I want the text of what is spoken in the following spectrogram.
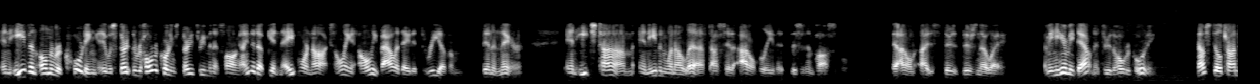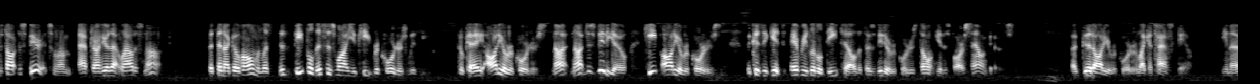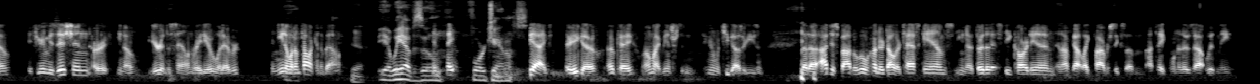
And even on the recording, it was thir- the whole recording was 33 minutes long. I ended up getting eight more knocks. Only only validated three of them then and there. And each time, and even when I left, I said, I don't believe it. This is impossible. I don't. I just there's there's no way. I mean, you hear me doubting it through the whole recording. I'm still trying to talk to spirits when I'm after I hear that loudest knock. But then I go home and listen. This, people, this is why you keep recorders with you. Okay, audio recorders, not not just video. Keep audio recorders because it gets every little detail that those video recorders don't get as far as sound goes. A good audio recorder, like a Tascam, you know, if you're a musician or you know you're into sound, radio, whatever, and you know what I'm talking about. Yeah. Yeah, we have Zoom, And they- four channels. Yeah, there you go. Okay, well, I might be interested in hearing what you guys are using. But uh, I just buy the little hundred dollar Tascams, you know, throw the SD card in, and I've got like five or six of them. I take one of those out with me,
